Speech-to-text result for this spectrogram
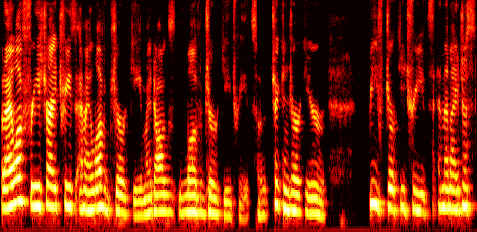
But I love freeze dried treats and I love jerky. My dogs love jerky treats. So chicken jerky or beef jerky treats. And then I just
